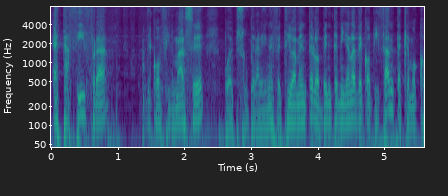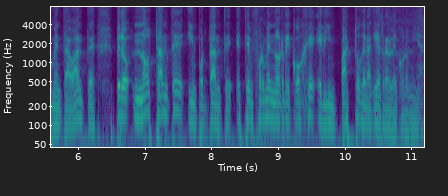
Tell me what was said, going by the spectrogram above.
Esta cifra de confirmarse, pues superarían efectivamente los 20 millones de cotizantes que hemos comentado antes. Pero no obstante, importante, este informe no recoge el impacto de la guerra en la economía.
